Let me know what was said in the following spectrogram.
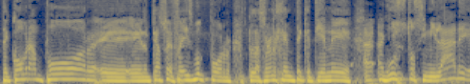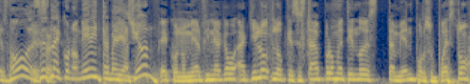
te cobran por, eh, en el caso de Facebook, por relacionar gente que tiene gustos similares, ¿no? Esa es la economía de intermediación. Economía al fin y al cabo. Aquí lo, lo que se está prometiendo es también, por supuesto,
